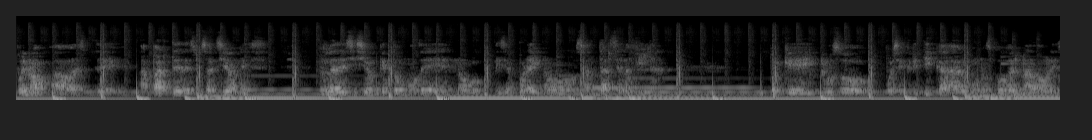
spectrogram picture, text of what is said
bueno, este, aparte de sus acciones, pues la decisión que tomó de no, dicen por ahí, no saltarse a la fila. Porque incluso pues se critica a algunos gobernadores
